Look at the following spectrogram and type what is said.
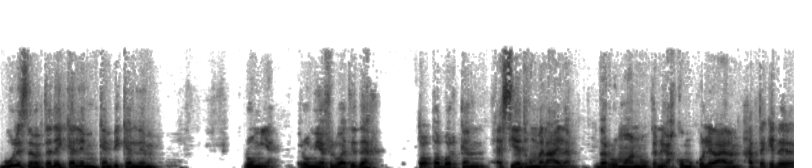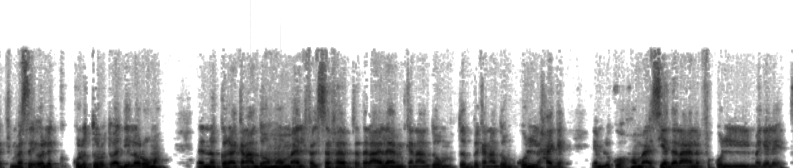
بولس لما ابتدى يتكلم كان بيكلم روميا. روميا في الوقت ده تعتبر كان أسياد هم العالم. ده الرومان وكانوا يحكموا كل العالم. حتى كده في المثل يقول لك كل الطرق تؤدي إلى روما. لأن كان عندهم هم الفلسفة بتاعت العالم كان عندهم الطب كان عندهم كل حاجة يملكوها. هم أسياد العالم في كل المجالات.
